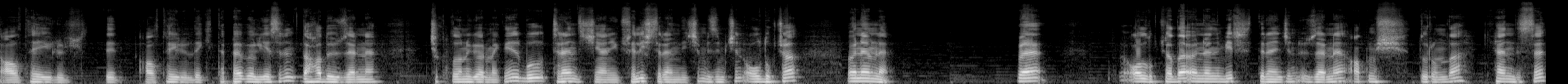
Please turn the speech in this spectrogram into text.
6 e, Eylül 6 Eylül'deki tepe bölgesinin daha da üzerine çıktığını görmekteyiz. Bu trend için yani yükseliş trendi için bizim için oldukça önemli. Ve oldukça da önemli bir direncin üzerine atmış durumda kendisi.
